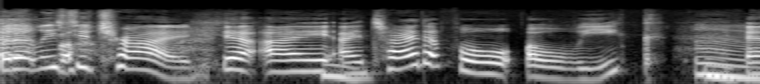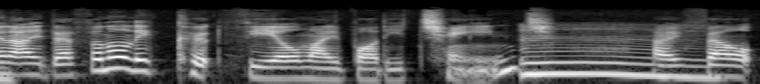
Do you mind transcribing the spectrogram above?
But at least you tried. Yeah, I, I mm. tried it for a week, and I definitely could feel my body change. I felt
